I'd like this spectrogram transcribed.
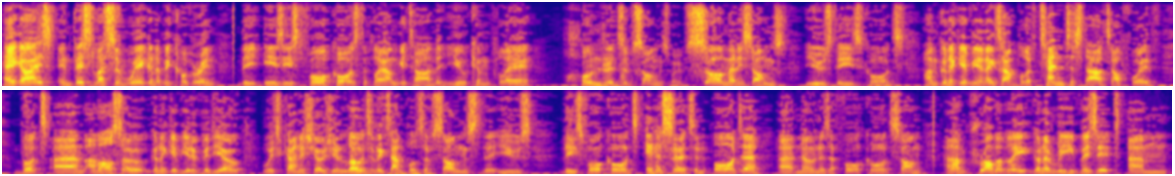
Hey guys, in this lesson we're going to be covering the easiest four chords to play on guitar that you can play hundreds of songs with. So many songs use these chords. I'm going to give you an example of 10 to start off with but um, I'm also going to give you a video which kind of shows you loads of examples of songs that use these four chords in a certain order uh, known as a four chord song and I'm probably going to revisit um,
